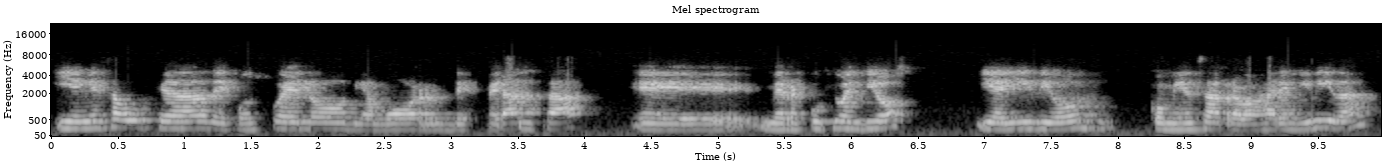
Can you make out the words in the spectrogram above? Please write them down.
Y en esa búsqueda de consuelo, de amor, de esperanza, eh, me refugio en Dios y ahí Dios comienza a trabajar en mi vida.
